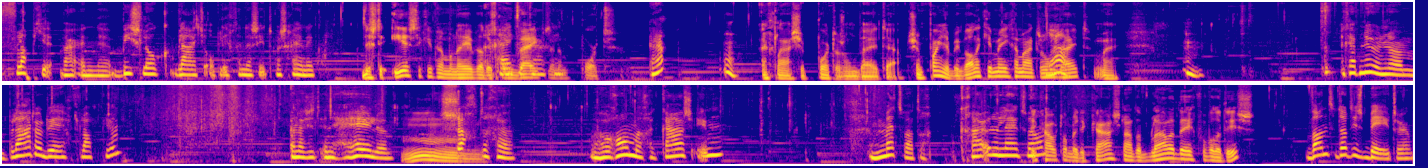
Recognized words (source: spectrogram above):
flapje waar een eh bieslookblaadje op ligt. En daar zit waarschijnlijk... Dit is de eerste keer van mijn leven dat ik ontbijt met een port. Ja? Hm. Een glaasje port als ontbijt, ja. Champagne heb ik wel een keer meegemaakt als Ja. ontbijt. Maar Ik heb nu een um, bladerdeegflapje. En daar zit een hele Mm. zachtige, romige kaas in. Met wat kruiden lijkt wel. ik houd dan bij de kaas, laat het bladerdeeg voor wat het is. Want dat is beter.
